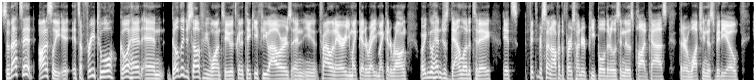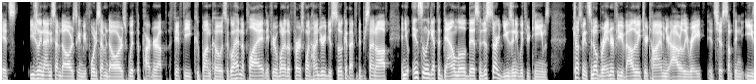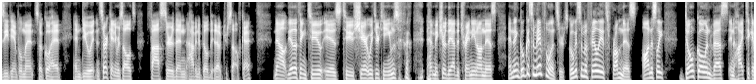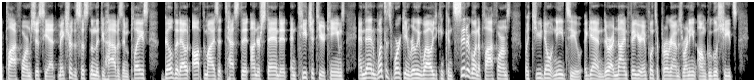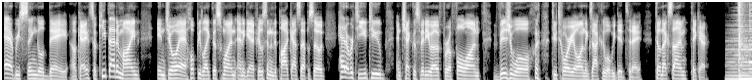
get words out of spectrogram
So that's it. Honestly, it, it's a free tool. Go ahead and build it yourself if you want to. It's going to take you a few hours and you know, trial and error. You might get it right, you might get it wrong, or you can go ahead and just download it today. It's 50% off at the first 100 people that are listening to this podcast, that are watching this video. It's usually $97. It's going to be $47 with the Partner Up 50 coupon code. So go ahead and apply it. If you're one of the first 100, you'll still get that 50% off and you'll instantly get to download this and just start using it with your teams trust me, it's a no brainer. If you evaluate your time and your hourly rate, it's just something easy to implement. So go ahead and do it and start getting results faster than having to build it out yourself. Okay. Now, the other thing too is to share it with your teams and make sure they have the training on this. And then go get some influencers, go get some affiliates from this. Honestly, don't go invest in high ticket platforms just yet. Make sure the system that you have is in place, build it out, optimize it, test it, understand it, and teach it to your teams. And then once it's working really well, you can consider going to platforms, but you don't need to. Again, there are nine figure influencer programs running on Google Sheets every single day. Okay. So keep that in mind enjoy. I hope you like this one. And again, if you're listening to the podcast episode, head over to YouTube and check this video out for a full on visual tutorial on exactly what we did today. Till next time, take care.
